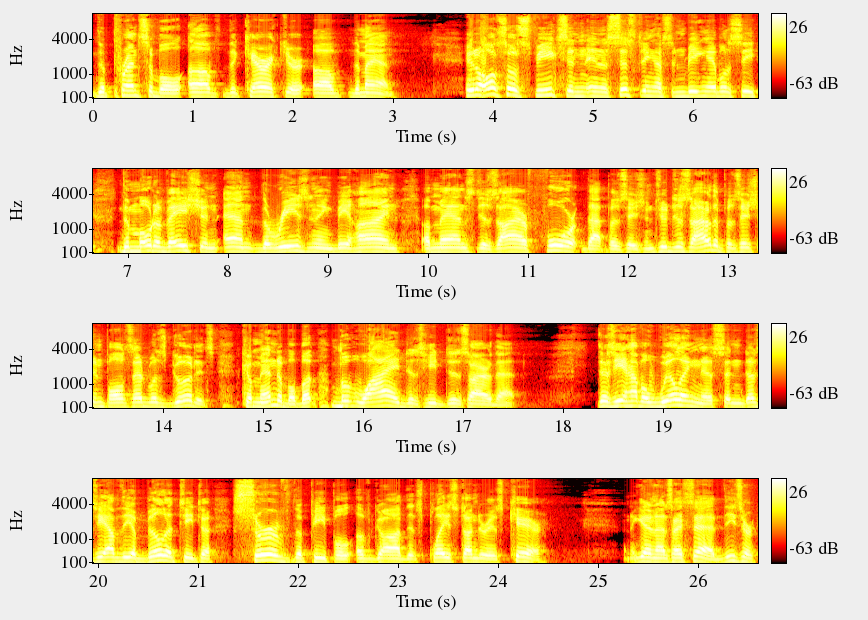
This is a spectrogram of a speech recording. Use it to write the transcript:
the principle of the character of the man. It also speaks in, in, assisting us in being able to see the motivation and the reasoning behind a man's desire for that position. To desire the position, Paul said, was good. It's commendable. But, but why does he desire that? Does he have a willingness and does he have the ability to serve the people of God that's placed under his care? And again, as I said, these are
